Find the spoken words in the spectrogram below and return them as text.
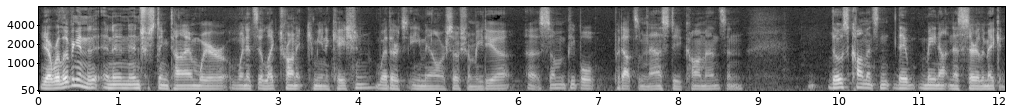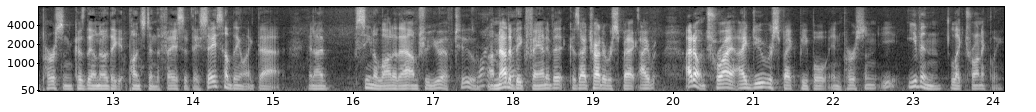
Yeah, we're living in, in an interesting time where when it's electronic communication, whether it's email or social media, uh, some people put out some nasty comments, and those comments they may not necessarily make in person because they'll know they get punched in the face if they say something like that. And I've seen a lot of that. I'm sure you have too. Right, I'm not a big fan of it because I try to respect. I I don't try. I do respect people in person, e- even electronically.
